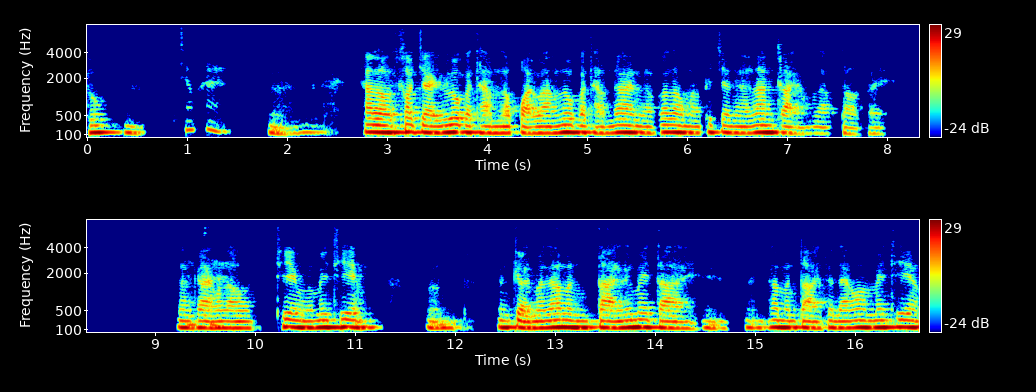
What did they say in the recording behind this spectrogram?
ทุกข์เจ้าค่ะถ้าเราเข้าใจโลกธรรมเราปล่อยวางโลกธรรมได้เราก็ลองมาพิจารณาร่างกายของเราต่อไป ร่างกายของเราเที่ยงหรือไม่เที่ยง มันเกิดมาแล้วมันตายหรือไม่ตาย ถ้ามันตายแสดงว่ามันไม่เที่ยง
